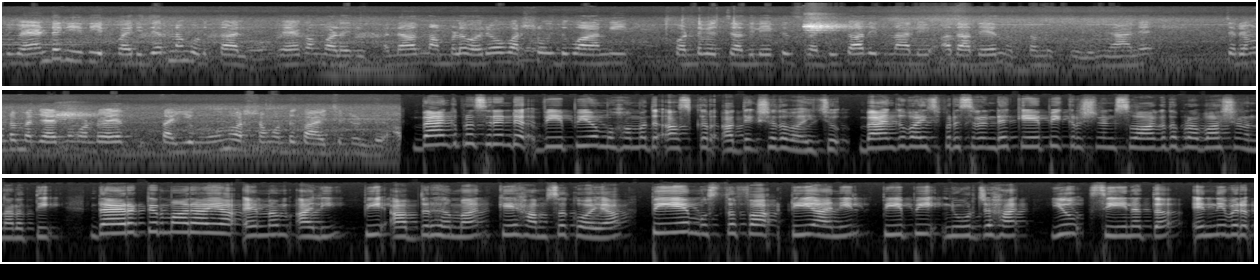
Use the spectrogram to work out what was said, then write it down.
ഇത് വേണ്ട രീതിയിൽ പരിചരണം കൊടുത്താൽ വേഗം വളരും. അല്ലാതെ നമ്മൾ ഓരോ വർഷവും ഇത് വാങ്ങി കൊണ്ടുവച്ച് അതിലേക്ക് ശ്രദ്ധിക്കാതിരുന്നാൽ അത് അതേ നൃത്തം നിൽക്കുള്ളൂ. ഞാൻ ചെറുമുണ്ടം പഞ്ചായത്തിന് കൊണ്ടുപോയ തൈ മൂന്ന് വർഷം കൊണ്ട് കായ്ച്ചിട്ടുണ്ട് bank president V P O Muhammad Askar അധ്യക്ഷത വഹിച്ചു. Bank vice president K P Krishnan സ്വാഗത പ്രഭാഷണം നടത്തി. ഡയറക്ടർമാരായ M M Ali P Abdurahman K Hamzakoya P A Musthafa T Anil P P Noorjahan U Zeenath എന്നിവരും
